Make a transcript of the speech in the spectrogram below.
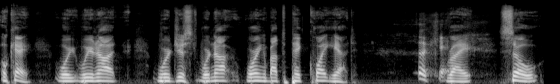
okay, we're, we're not we're just we're not worrying about the pick quite yet, Okay. right? So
